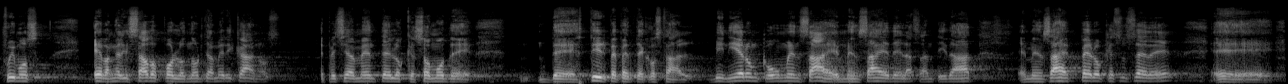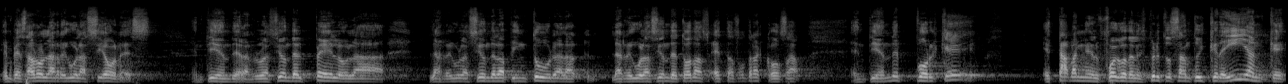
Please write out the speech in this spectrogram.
fuimos evangelizados por los norteamericanos, especialmente los que somos de, de estirpe pentecostal. Vinieron con un mensaje, el mensaje de la santidad, el mensaje, pero ¿qué sucede? Eh, empezaron las regulaciones ¿Entiende? La regulación del pelo, la, regulación de la pintura, la, regulación de todas estas otras cosas. ¿Entiende? Porque estaban en el fuego del Espíritu Santo y creían que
